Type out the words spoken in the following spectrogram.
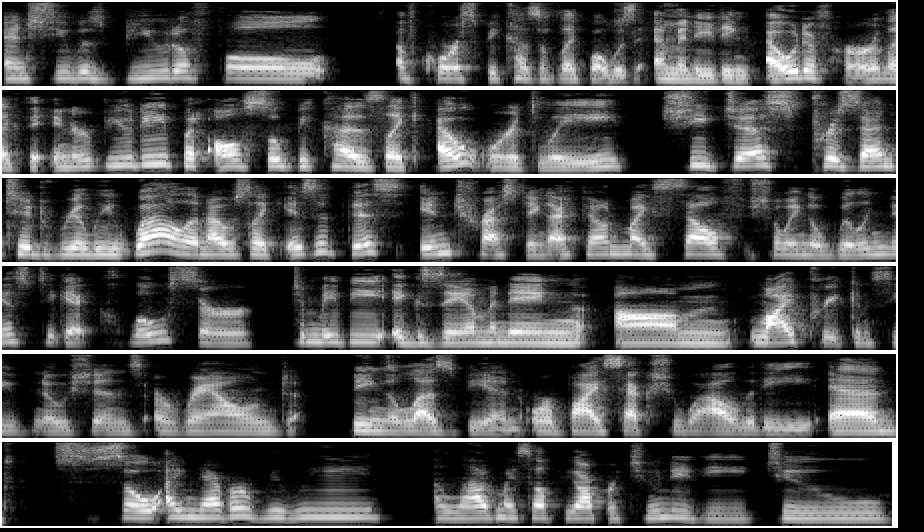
And she was beautiful, of course, because of like what was emanating out of her, like the inner beauty, but also because like outwardly, she just presented really well. And I was like, isn't this interesting? I found myself showing a willingness to get closer to maybe examining um, my preconceived notions around being a lesbian or bisexuality. And so I never really allowed myself the opportunity to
